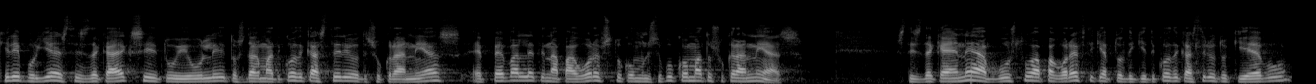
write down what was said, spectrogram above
Κύριε Υπουργέ, στις 16 του Ιούλη το Συνταγματικό Δικαστήριο της Ουκρανίας επέβαλε την απαγόρευση του Κομμουνιστικού Κόμματος Ουκρανίας. Στις 19 Αυγούστου απαγορεύτηκε από το Διοικητικό Δικαστήριο του Κιέβου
